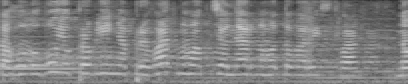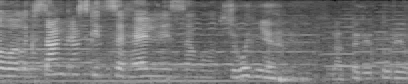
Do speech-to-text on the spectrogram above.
та головою правління приватного акціонерного товариства Новоолександрівський цегельний завод. Сьогодні на територію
